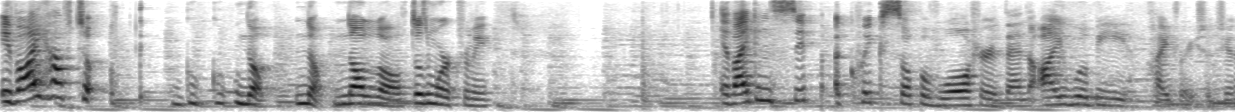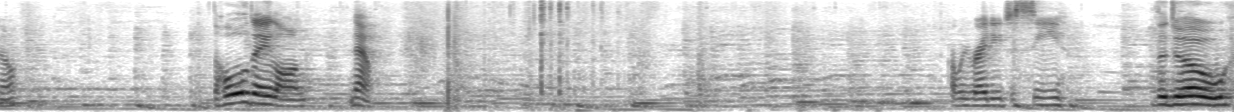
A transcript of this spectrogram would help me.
If I have to, no, no, not at all. It doesn't work for me. If I can sip a quick sup of water, then I will be hydrated, you know? The whole day long. Now, are we ready to see the dough?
